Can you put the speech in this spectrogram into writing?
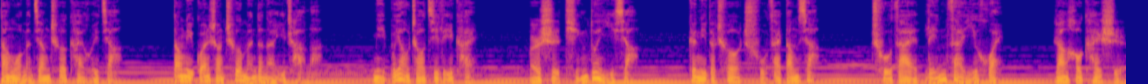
当我们将车开回家。当你关上车门的那一刹那，你不要着急离开，而是停顿一下，跟你的车处在当下，处在临在一会，然后开始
